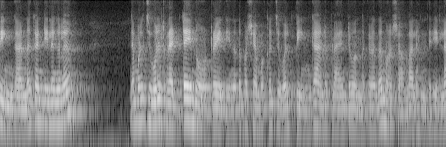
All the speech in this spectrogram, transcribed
പിങ്കാണ്. കണ്ടില്ല നിങ്ങൾ നമ്മൾ ജുവൽ റെഡ് ആയിരുന്നു ഓർഡർ ചെയ്തിരുന്നത്. പക്ഷേ നമുക്ക് ജുവൽ പിങ്കാണ് പ്ലാന്റ് വന്നിരിക്കുന്നത്. മാഷാല്ല അലഹമില്ല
